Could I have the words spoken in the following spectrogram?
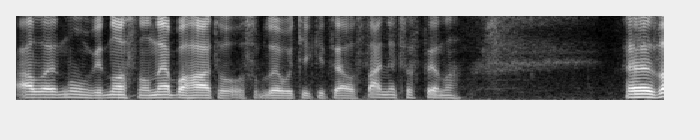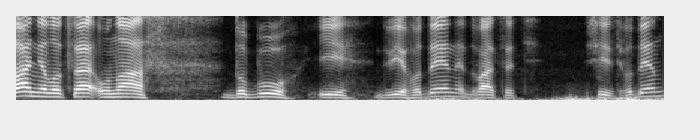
але ну, відносно небагато, особливо тільки ця остання частина. Е, Зайняло це у нас добу і 2 години, 26 годин.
